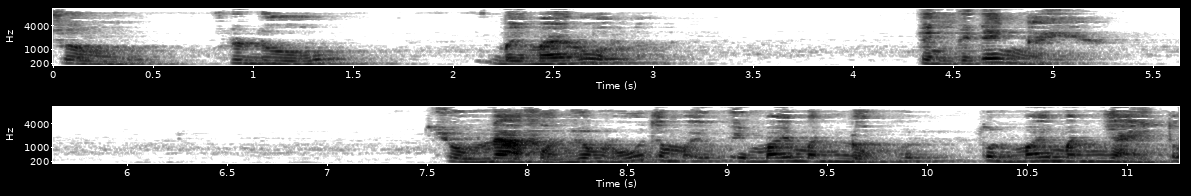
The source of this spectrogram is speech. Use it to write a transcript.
ช่วงฤดูใบไม้ร่วงเป็นไปได้ไงช่วงหน้าฝนช่วงรู้ทำไมใบไม้มันดกมันต้นไม้มันใหญ่โต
